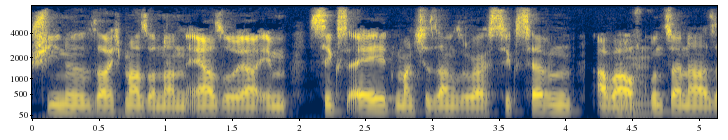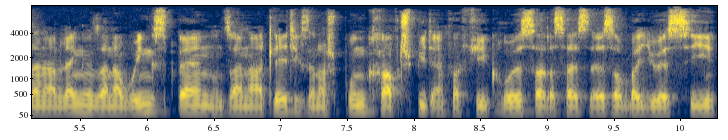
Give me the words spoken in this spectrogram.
Schiene, sag ich mal, sondern eher so ja eben 6'8, manche sagen sogar 6'7, aber mhm. aufgrund seiner, seiner Länge, seiner Wingspan und seiner Athletik, seiner Sprungkraft spielt einfach viel größer. Das heißt, er ist auch bei USC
